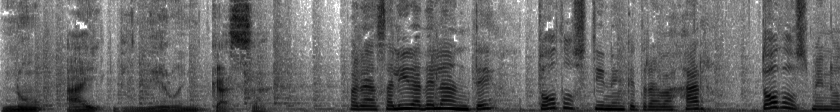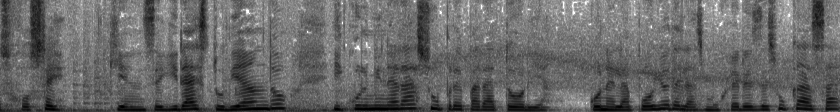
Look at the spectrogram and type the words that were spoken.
No hay dinero en casa. Para salir adelante, todos tienen que trabajar, todos menos José, quien seguirá estudiando y culminará su preparatoria, con el apoyo de las mujeres de su casa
